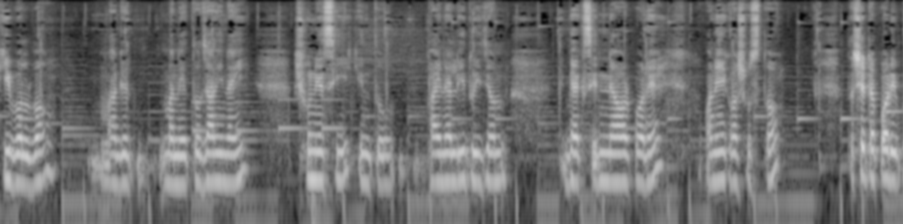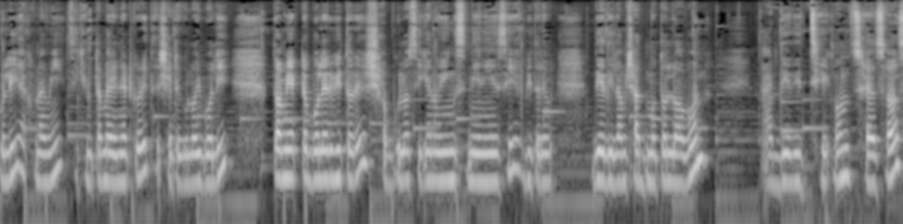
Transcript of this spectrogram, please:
কি বলব? আগে মানে তো জানি নাই, শুনেছি, কিন্তু ফাইনালি দুইজন ভ্যাকসিন নেওয়ার পরে অনেক অসুস্থ। তো সেটা পরে বলি, এখন আমি চিকেনটা ম্যারিনেট করি, তো সেটাগুলোই বলি। তো আমি একটা বোলের ভিতরে সবগুলো চিকেন উইংস নিয়ে নিয়েছি ভিতরে দিয়ে দিলাম স্বাদ মতো লবণ। আর দিয়ে দিচ্ছি এখন সয়া সস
